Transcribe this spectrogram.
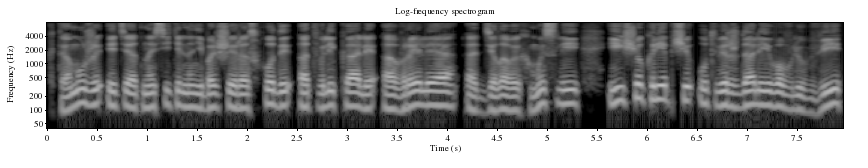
К тому же эти относительно небольшие расходы отвлекали Аврелия от деловых мыслей и еще крепче утверждали его в любви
